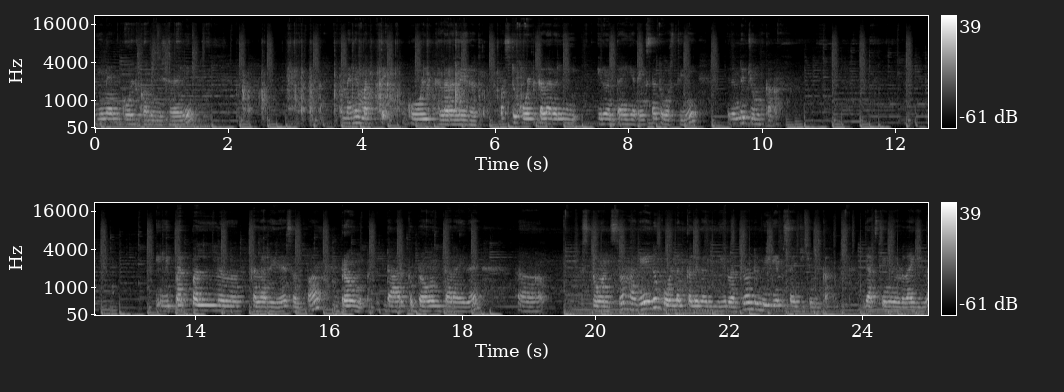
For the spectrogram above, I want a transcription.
ಗ್ರೀನ್ ಆ್ಯಂಡ್ ಗೋಲ್ಡ್ ಕಾಂಬಿನೇಷನಲ್ಲಿ ಆಮೇಲೆ ಮತ್ತೆ ಗೋಲ್ಡ್ ಕಲರಲ್ಲೇ ಇರೋದು. ಫಸ್ಟು ಗೋಲ್ಡ್ ಕಲರಲ್ಲಿ ಇರುವಂಥ ಇಯರಿಂಗ್ಸ್ನ ತೋರಿಸ್ತೀನಿ. ಇದೊಂದು ಜುಮ್ಕ. ಇಲ್ಲಿ ಪರ್ಪಲ್ ಕಲರ್ ಇದೆ ಸ್ವಲ್ಪ. ಬ್ರೌನ್ ಡಾರ್ಕ್ ಬ್ರೌನ್ ಥರ ಇದೆ. ಸ್ಟೋನ್ಸ್ ಹಾಗೆ ಇದು ಗೋಲ್ಡನ್ ಕಲರಲ್ಲಿ ಇರುವಂಥ ಒಂದು ಮೀಡಿಯಮ್ ಸೈಜ್ ಜುಮ್ಕ ಜಾಸ್ತಿ ದೊಡ್ಡದಾಗಿಲ್ಲ.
